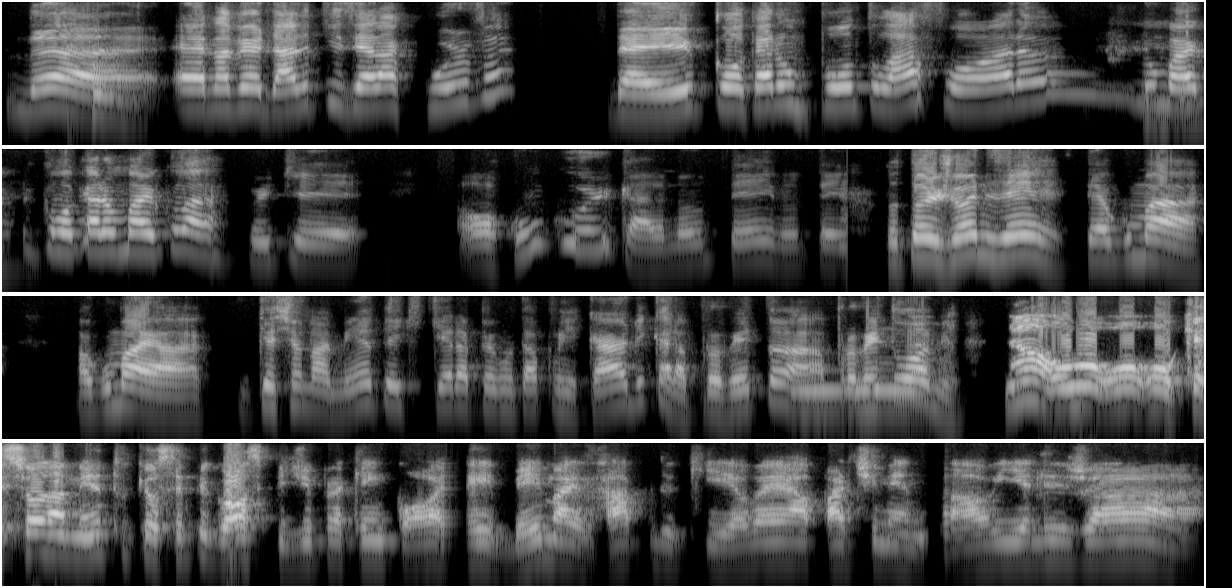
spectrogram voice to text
Não, é, na verdade, fizeram a curva, daí colocaram um ponto lá fora, no marco, colocaram um marco lá, porque. Ó, concurso, cara, não tem, não tem. Doutor Jones, aí, tem alguma alguma questionamento aí que queira perguntar para o Ricardo, e, cara, aproveita, aproveita o homem. Não, o, o, questionamento que eu sempre gosto de pedir para quem corre bem mais rápido que eu é a parte mental, e ele já.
